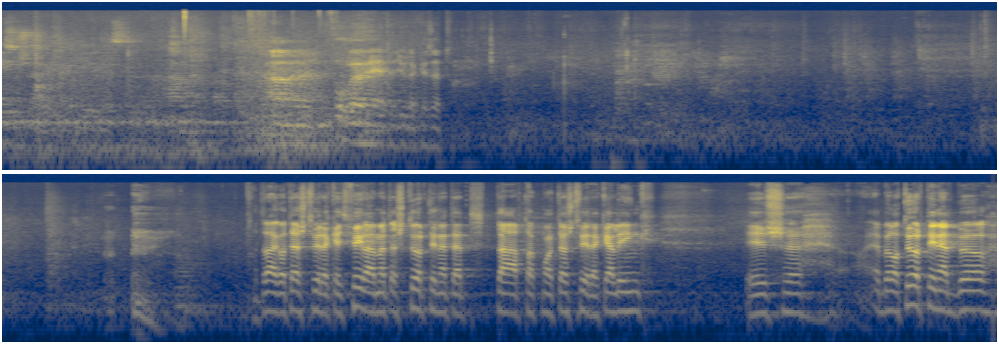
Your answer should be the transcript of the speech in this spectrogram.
Jézus nevében kérjük ezt. Amen. Amen. Foglalj helyet a gyülekezet. Drága testvérek, egy félelmetes történetet tártak majd testvérek elénk, és eh, ebből a történetből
